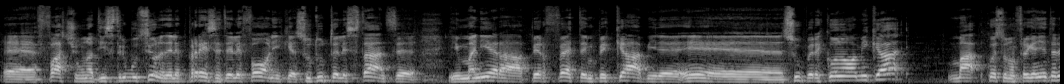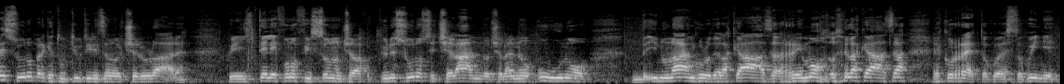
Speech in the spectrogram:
eh, faccio una distribuzione delle prese telefoniche su tutte le stanze in maniera perfetta, impeccabile e super economica ma questo non frega niente a nessuno perché tutti utilizzano il cellulare. Quindi il telefono fisso non ce l'ha più nessuno se ce l'hanno ce l'hanno uno in un angolo della casa remoto della casa è corretto questo. Quindi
